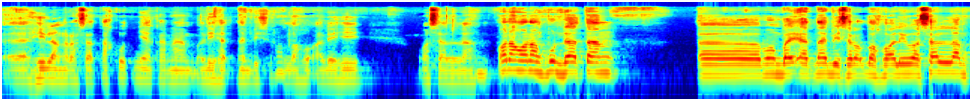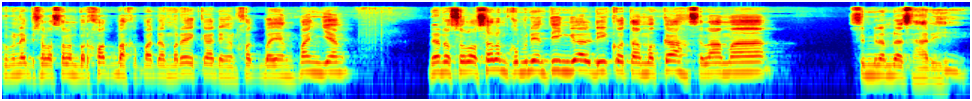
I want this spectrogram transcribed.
uh, hilang rasa takutnya karena melihat Nabi Shallallahu Alaihi Wasallam. Orang-orang pun datang uh, membaiat Nabi Shallallahu Alaihi Wasallam. Kemudian Nabi Shallallahu Alaihi Wasallam berkhutbah kepada mereka dengan khutbah yang panjang. Dan Rasulullah SAW kemudian tinggal di kota Mekah selama 19 hari.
